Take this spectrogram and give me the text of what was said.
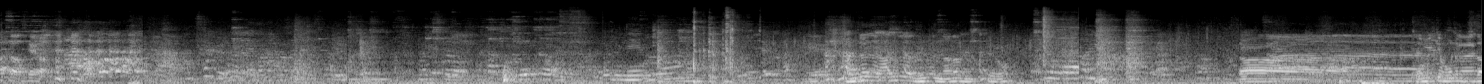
어서 오세요. 감자는 안주가 넣으면 나눠주세요. 자, 재밌게 보냅시다.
